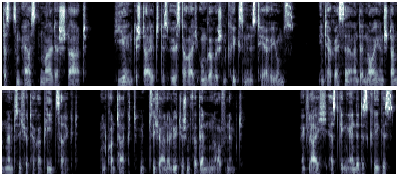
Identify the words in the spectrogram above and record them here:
dass zum ersten Mal der Staat, hier in Gestalt des österreich-ungarischen Kriegsministeriums, Interesse an der neu entstandenen Psychotherapie zeigt und Kontakt mit psychoanalytischen Verbänden aufnimmt wenngleich erst gegen Ende des Krieges,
